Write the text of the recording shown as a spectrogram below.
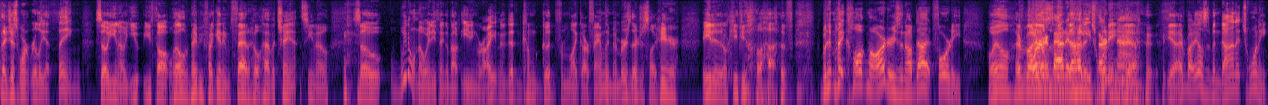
they just weren't really a thing. So you know, you you thought, well, maybe if I get him fat, he'll have a chance. You know, so we don't know anything about eating right, and it didn't come good from like our family members. They're just like, here, eat it; it'll keep you alive. But it might clog my arteries, and I'll die at forty. Well, everybody Worry else has been it dying at 20. 39. Yeah. yeah, everybody else has been dying at 20.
